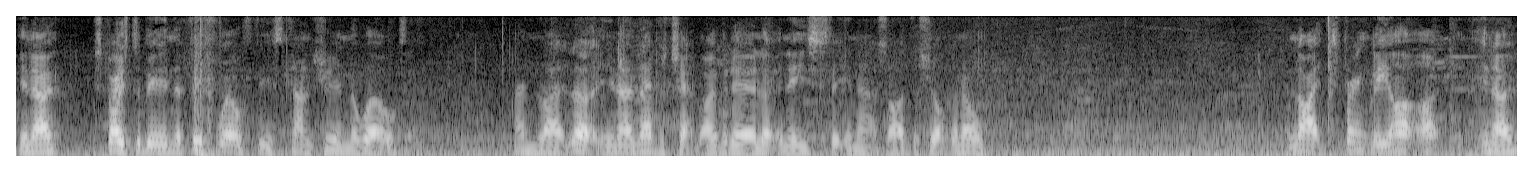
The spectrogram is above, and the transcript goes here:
You know, we're supposed to be in the fifth wealthiest country in the world, and like, look, you know, another chap over there, look, and he's sitting outside the shop and all. And like, frankly, I, I you know,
